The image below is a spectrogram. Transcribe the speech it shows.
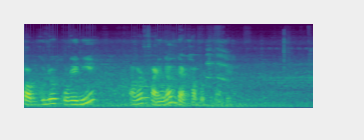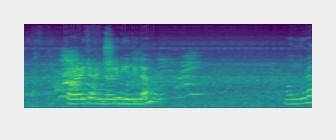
সবগুলো করে নিয়ে আবার ফাইনাল দেখাবো তোমাদের। কড়াইটা বসিয়ে দিয়ে দিলাম। বন্ধুরা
